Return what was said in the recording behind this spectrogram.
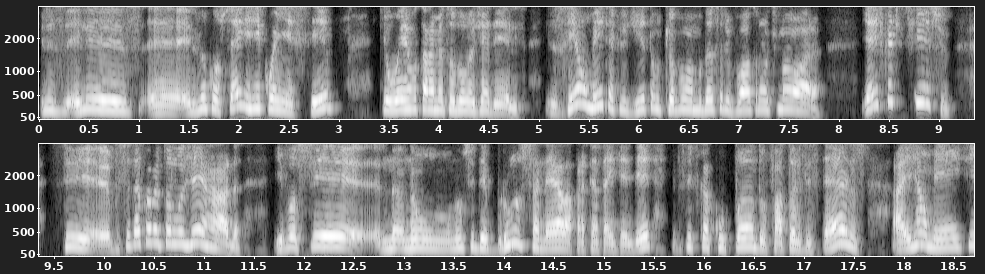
eles, eles, é, eles não conseguem reconhecer que o erro está na metodologia deles. Eles realmente acreditam que houve uma mudança de voto na última hora. E aí fica difícil. Se você está com a metodologia errada e você não, não, não se debruça nela para tentar entender, e você fica culpando fatores externos, aí realmente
